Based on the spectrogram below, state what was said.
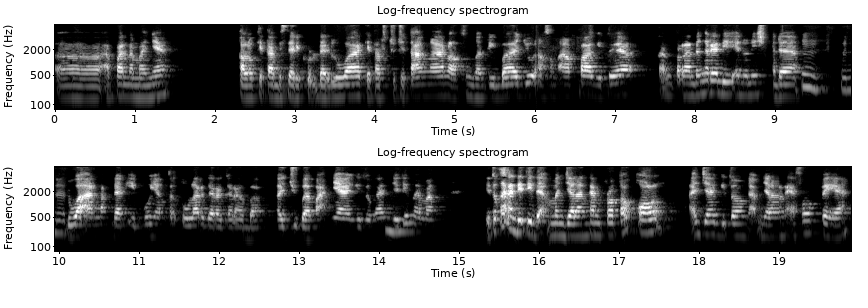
uh, apa namanya kalau kita habis dari dari luar kita harus cuci tangan langsung ganti baju langsung apa gitu ya kan pernah dengar ya di Indonesia ada mm, benar. dua anak dan ibu yang tertular gara-gara baju bapaknya gitu kan mm. jadi memang itu karena dia tidak menjalankan protokol aja gitu nggak menjalankan SOP ya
